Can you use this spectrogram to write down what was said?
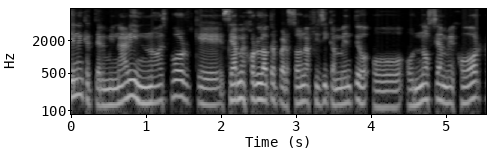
tiene que terminar y no es porque sea mejor la otra persona físicamente o, no sea mejor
